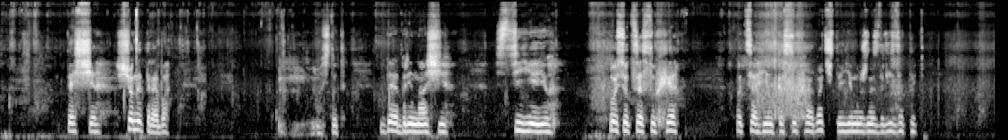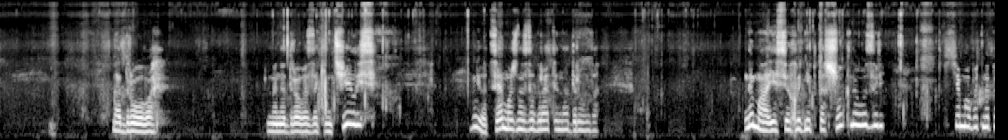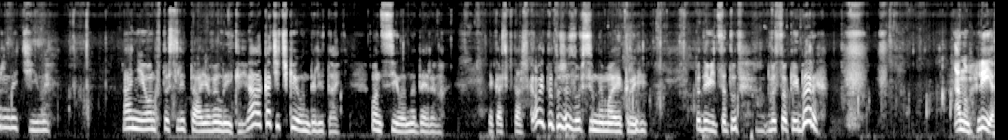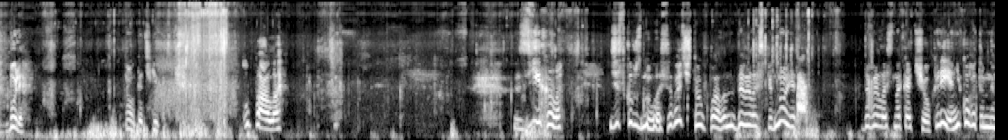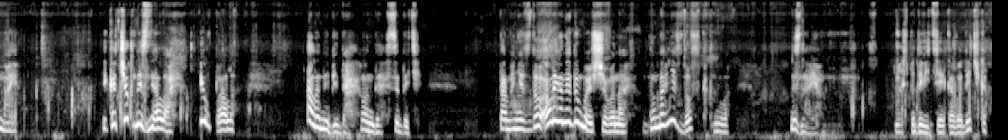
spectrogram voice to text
Те ще, що не треба. Ось тут дебрі наші з цією. Ось оце сухе. Оця гілка суха, бачите, її можна зрізати на дрова. У мене дрова закінчились. І оце можна забрати на дрова. Немає сьогодні пташок на озері. Ще, мабуть, не прилетіли. А ні, он хтось літає великий. А качечки он де літають. Он сіла на дерево. Якась пташка. Ой, тут уже зовсім немає криги. Подивіться, тут високий берег. Ану, Лія, буля. О, качки. Упала. З'їхала, зісковзнулася, бачите, упала. Не дивилась під ноги, дивилась на качок. Лія, нікого там немає. І качок не зняла і впала. Але не біда, он де сидить. Там гніздо, але я не думаю, що вона ну, на гніздо скакнула. Не знаю. Ось подивіться, яка водичка.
